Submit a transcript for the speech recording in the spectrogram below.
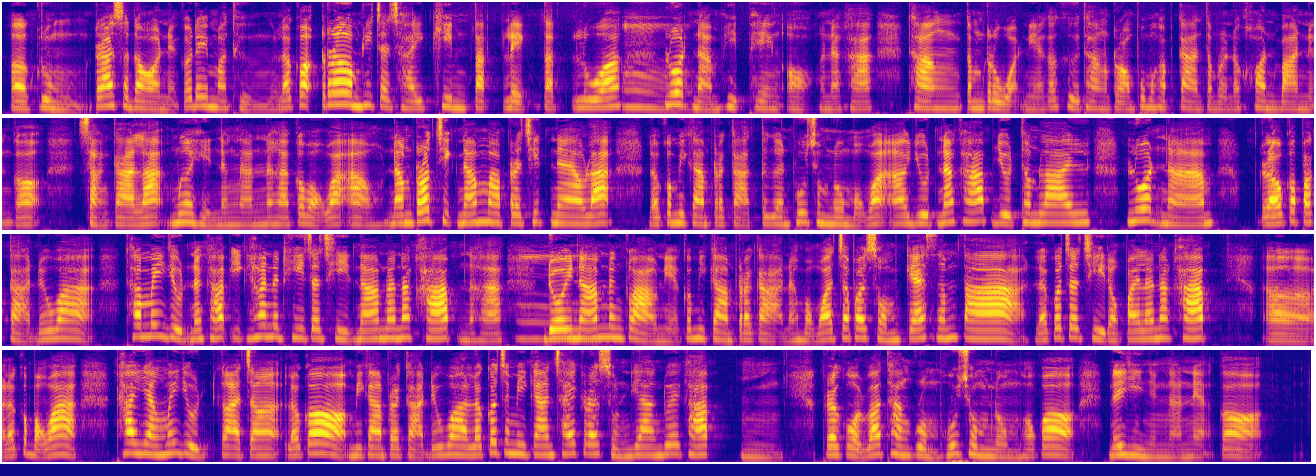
เออกลุ่มราษฎรเนี่ยก็ได้มาถึง แล้วก็เริ่มที่จะใช้ครีมตัดเหล็กตัดรั้วอืมลวดหนามหีบเพลงออกนะคะ ทางตำรวจเนี่ยก็คือทางรองผู้บังคับการตำรวจนครบาลหนึ่งก็สั่งการละเมื่อเห็นดังนั้นนะคะก็บอกว่าอ้าวนำรถฉีกน้ำมาประชิดแนวละ แล้วก็มีการประกาศาศเตือนผู้ชุมนุมบอกว่าเอาหยุดนะครับ หยุดทำลายลวดหน้ำแล้วก็ประกาศด้วยว่า ถ้าไม่หยุดนะครับ อีก 5 นาทีจะฉีดน้ำแล้วนะครับนะคะ โดยน้ำดังกล่าวเนี่ยก็มีการประกาศนะบอกว่าจะผสมแก๊สน้ำตา แล้วก็จะฉีดออกไปแล้วนะครับเอ่อแล้วก็บอกว่าถ้ายังไม่หยุดก็อาจจะแล้วก็มีการประกาศด้วยว่า แล้วก็จะมีการใช้กระสุนยางด้วยครับอืมปรากฏว่าทางกลุ่มผู้ชุมนุมเขาก็ได้ยินอย่างนั้นเนี่ยก็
